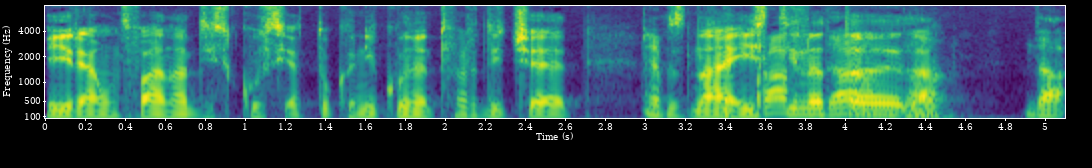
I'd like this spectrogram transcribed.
И реално това е една дискусия. Тук никой не твърди, че Е, знае е прав, истината. да, е, да. да. Да,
